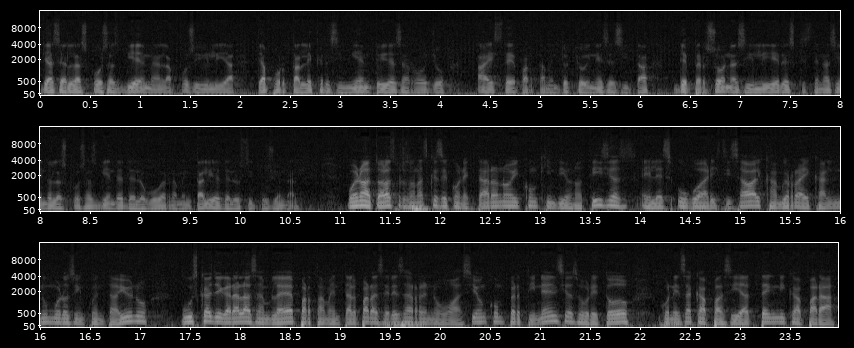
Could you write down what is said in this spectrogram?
de hacer las cosas bien, me dan la posibilidad de aportarle crecimiento y desarrollo a este departamento que hoy necesita de personas y líderes que estén haciendo las cosas bien desde lo gubernamental y desde lo institucional. Bueno, a todas las personas que se conectaron hoy con Quindío Noticias, él es Hugo Aristizábal, Cambio Radical número 51 busca llegar a la Asamblea Departamental para hacer esa renovación con pertinencia, sobre todo con esa capacidad técnica para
